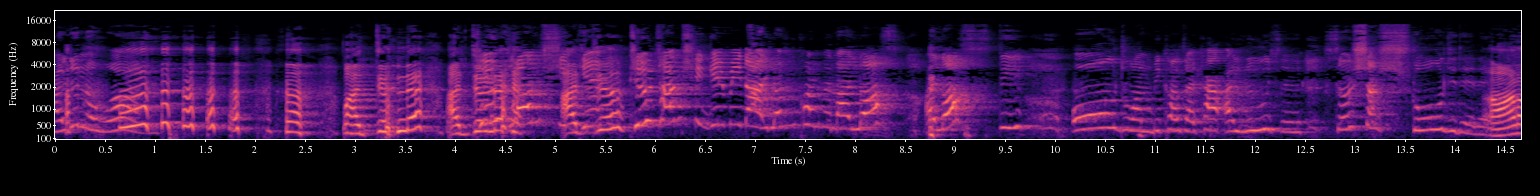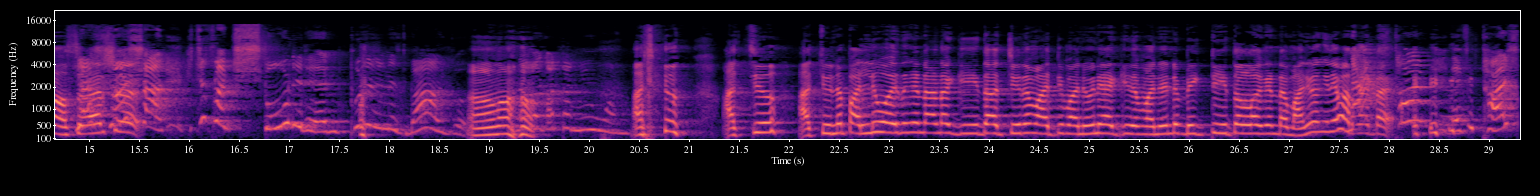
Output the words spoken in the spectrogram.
I don't know why. അച്ചുവിന്റെ അച്ചുവിന്റെ Two times she അച്ചു gave, two times she gave me the 11 card and I lost. I lost the old one because I can't. I lose it. Sersha stole it. in it. ആണോ Yeah, സേർഷ് Sersha. He just like stole it and put it in his bag. ആണോ Now I got the new one. അച്ചു അച്ചു അച്ചുവിന്റെ പല്ല് പോയത് കണ്ടാണോ ഗീത അച്ചുവിനെ മാറ്റി മനുവിനെ ആക്കിയത് മനുവിന്റെ ബിഗ് ടീത്ത് ഉള്ളത് കണ്ട മനു എങ്ങനെയാ പറഞ്ഞേട്ടെ Next time, if Tash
